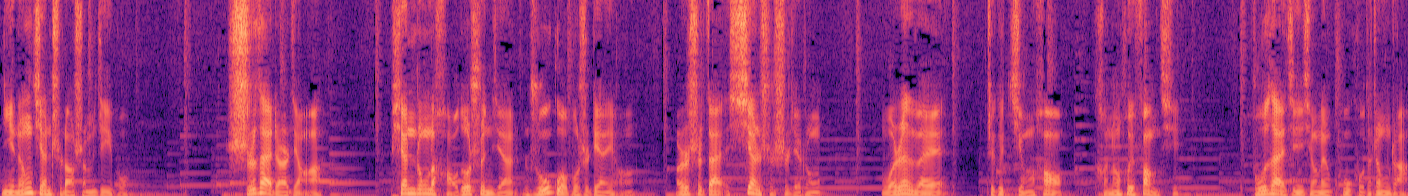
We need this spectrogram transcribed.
你能坚持到什么地步？实在点讲啊，片中的好多瞬间，如果不是电影。而是在现实世界中，我认为这个景浩可能会放弃，不再进行那苦苦的挣扎。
